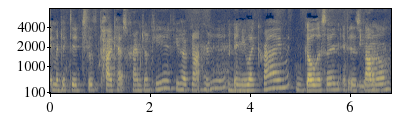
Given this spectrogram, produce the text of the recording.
am addicted to the podcast Crime Junkie. If you have not heard it and you Mhm. like crime, go listen. It is Yeah. phenomenal.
